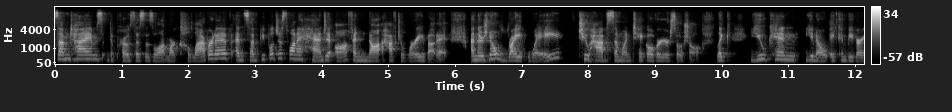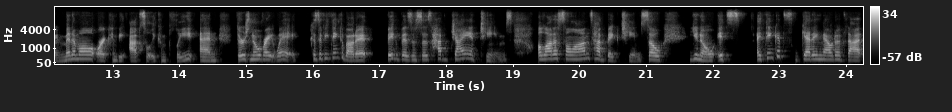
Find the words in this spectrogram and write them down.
sometimes the process is a lot more collaborative and some people just want to hand it off and not have to worry about it and there's no right way to have someone take over your social like you can you know it can be very minimal or it can be absolutely complete and there's no right way because if you think about it big businesses have giant teams a lot of salons have big teams so you know it's I think it's getting out of that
